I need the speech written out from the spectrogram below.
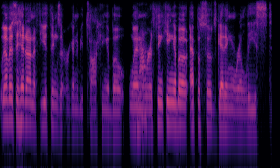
we obviously hit on a few things that we're going to be talking about when Yeah. we're thinking about episodes getting released.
